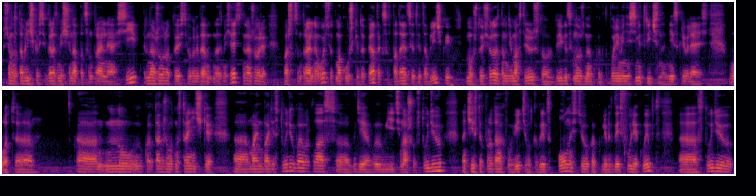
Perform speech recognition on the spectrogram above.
причем эта табличка всегда размещена по центральной оси тренажера, то есть вы когда размещаете в тренажере, ваша центральная ось от макушки до пяток совпадает с этой табличкой, ну, что еще раз нам демонстрирует, что двигаться нужно как-то более-менее симметрично, не искривляясь. Вот. А, ну, также вот на страничке а, Mind Body Studio by Class, а, где вы увидите нашу студию на чистых прудах, вы увидите, вот как говорится, полностью, как любят говорить, fully equipped студию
